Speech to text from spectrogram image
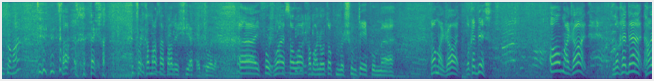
Pour comment? Ça, faut que je commence à parler chiac avec toi. Là. Euh, il faut que je vois savoir comment longtemps pour me shooter, pour me... Oh my God, look at this. Oh my God, look at that. How...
